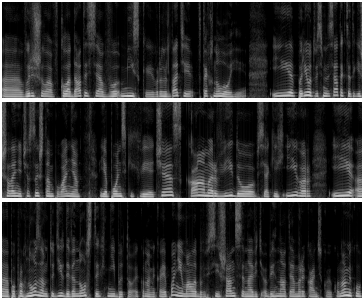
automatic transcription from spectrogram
е, вирішила вкладатися в мізки в результаті в технології. І період 80-х це такі шалені часи штампування японських VHS, камер, відео, всяких ігор. І е, по прогнозам, тоді в 90-х, нібито економіка Японії мала би всі шанси навіть обігнати американську економіку.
